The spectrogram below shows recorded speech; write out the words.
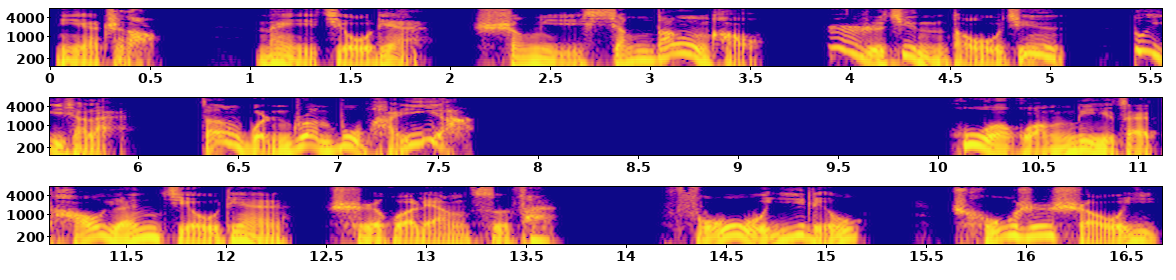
你也知道，那酒店生意相当好，日进斗金，兑下来咱稳赚不赔呀。霍广利在桃园酒店吃过两次饭，服务一流，厨师手艺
